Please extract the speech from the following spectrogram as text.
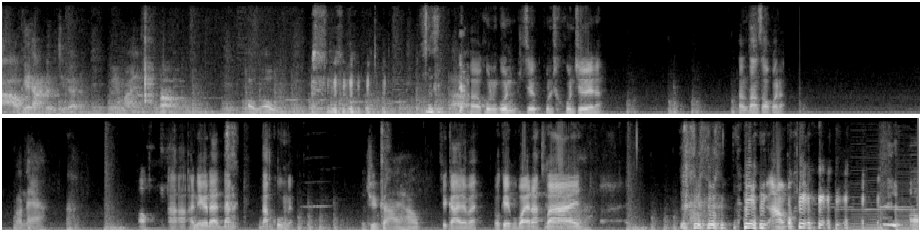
อ่าโอเคทางเดิมจริงเลยใหม่อ้าวเอาเอาๆแล้วเออคุณคุณชื่อคุณคุณชื่ออะไรนะทั้งทั้งสองคนอะก็แน่เอาอะอะอันนี้ก็ได้ดักดักคุงเนี่ย มันชื่อกายครับ ชื่อกายใช่ไหมโอเคผมไปนะบายเอาเอา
